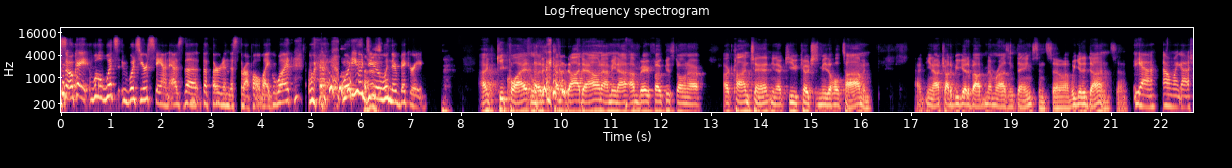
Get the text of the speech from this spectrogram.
so okay well what's what's your stand as the the third in this thruple like what what, what do you do just- when they're bickering I keep quiet and let it kind of die down. I mean, I, I'm very focused on our our content. You know, Q coaches me the whole time, and I, you know, I try to be good about memorizing things, and so uh, we get it done. So Yeah. Oh my gosh.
